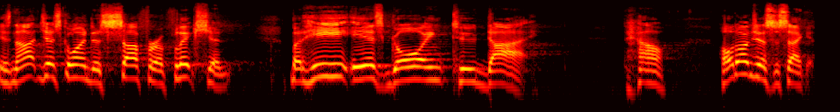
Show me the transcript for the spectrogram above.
is not just going to suffer affliction, but he is going to die. Now, hold on just a second.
